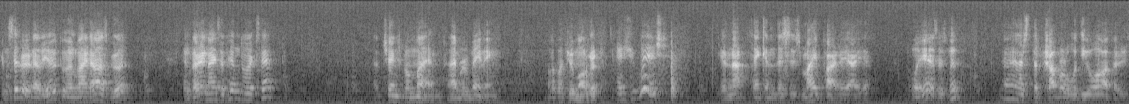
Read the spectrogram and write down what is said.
Considerate of you to invite Osgood, and very nice of him to accept. I've changed my mind. I'm remaining. What about you, Margaret? As you wish. You're not thinking this is my party, are you? Well, yes, isn't it? That's the trouble with you authors.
